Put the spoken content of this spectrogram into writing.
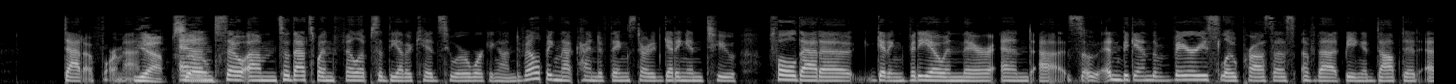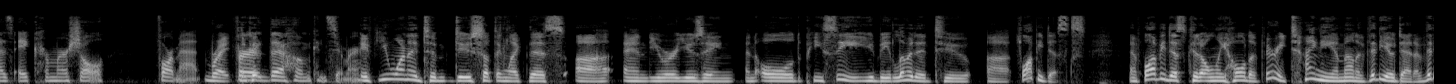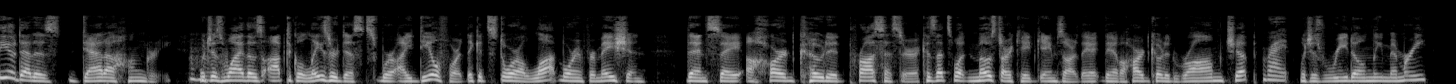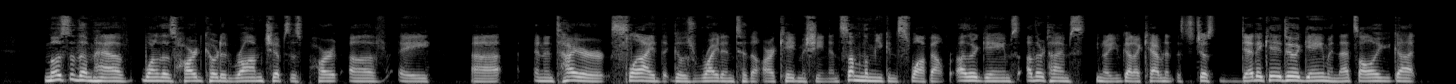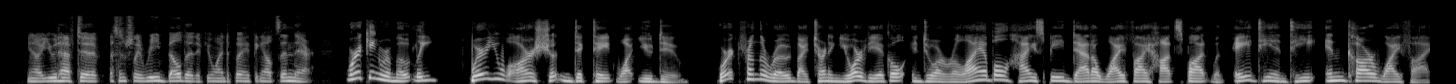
data format. Yeah, so- and so um so that's when Philips and the other kids who were working on developing that kind of thing started getting into full data, getting video in there, and uh so and began the very slow process of that being adopted as a commercial format Right, for because- the home consumer. If you wanted to do something like this, uh, and you were using an old PC, you'd be limited to, uh, floppy disks. And floppy disks could only hold a very tiny amount of video data. Video data is data hungry, which is why those optical laser disks were ideal for it. They could store a lot more information than say a hard coded processor, because that's what most arcade games are. They, they have a hard coded ROM chip right. which is read-only memory. Most of them have one of those hard-coded ROM chips as part of a uh, an entire slide that goes right into the arcade machine. And some of them you can swap out for other games. Other times, you know, you've got a cabinet that's just dedicated to a game, and that's all you got. You know, you would have to essentially rebuild it if you wanted to put anything else in there. Working remotely, where you are shouldn't dictate what you do. Work from the road by turning your vehicle into a reliable high-speed data Wi-Fi hotspot with AT&T in-car Wi-Fi.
